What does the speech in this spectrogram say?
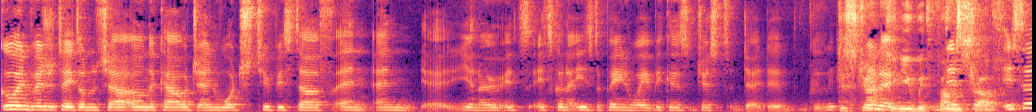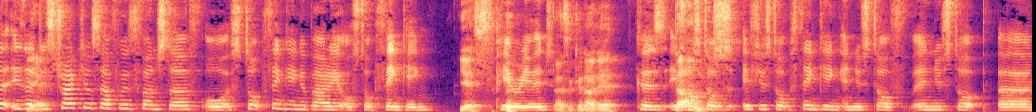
Go and vegetate on the cha- on the couch and watch stupid stuff, and and uh, you know it's it's gonna ease the pain away because just uh, uh, Distracting you with fun stuff. Is that is that Yeah. distract yourself with fun stuff, or stop thinking about it, or stop thinking. yes. Period. that's a good idea. Because if Dance. you stop if you stop thinking and you stop and you stop uh,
